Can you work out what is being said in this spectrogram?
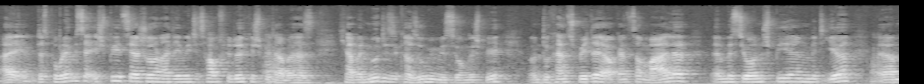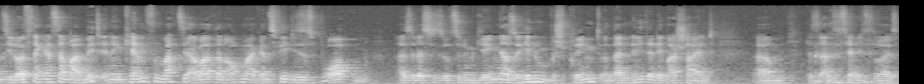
doch. Äh, das Problem ist ja, ich spiele es ja schon, nachdem ich das Hauptspiel durchgespielt habe. Das heißt, ich habe nur diese Kasumi-Mission gespielt und du kannst später ja auch ganz normale äh, Missionen spielen mit ihr. Ähm, sie läuft dann ganz normal mit. In den Kämpfen macht sie aber dann auch mal ganz viel dieses Warpen. Also, dass sie so zu dem Gegner so hinspringt und dann hinter dem erscheint. Ähm, das ist an sich ja nichts Neues.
